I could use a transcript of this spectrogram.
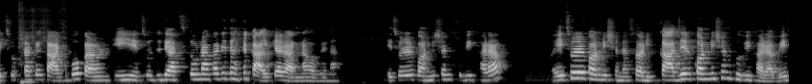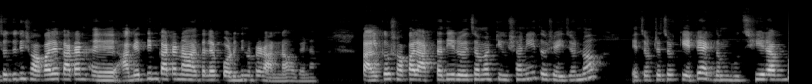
এঁচড়টাকে কাটবো, কারণ এই এঁচড় যদি আজকেও না কাটি, তাহলে কালকে আর রান্না হবে না। এঁচড়ের কন্ডিশন খুবই খারাপ। এঁচড়ের কন্ডিশন না সরি কাজের কন্ডিশন খুবই খারাপ। এঁচড় যদি সকালে কাটান আগের দিন কাটানো হয়, তাহলে পরের দিন ওটা রান্না হবে না। কালকেও সকাল আটটা দিয়ে রয়েছে আমার টিউশনই তো সেই জন্য এঁচড় টেচড় কেটে একদম গুছিয়ে রাখব।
